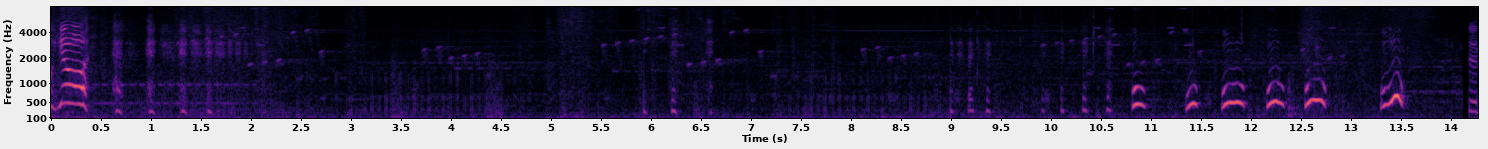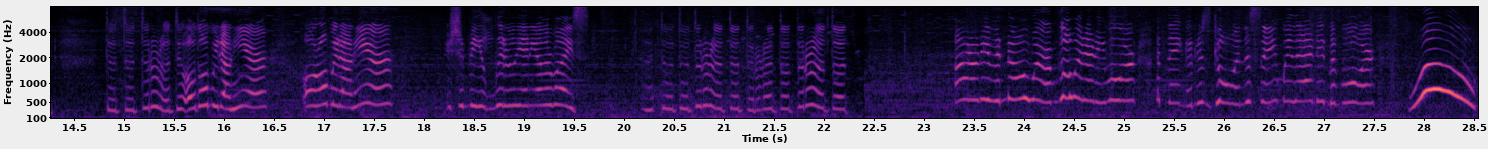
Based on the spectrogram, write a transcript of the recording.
Yo! Oh, don't be down here. Oh, don't be down here. You should be literally any other place. I don't even know where I'm going anymore. I think I'm just going the same way that I did before. Woo!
